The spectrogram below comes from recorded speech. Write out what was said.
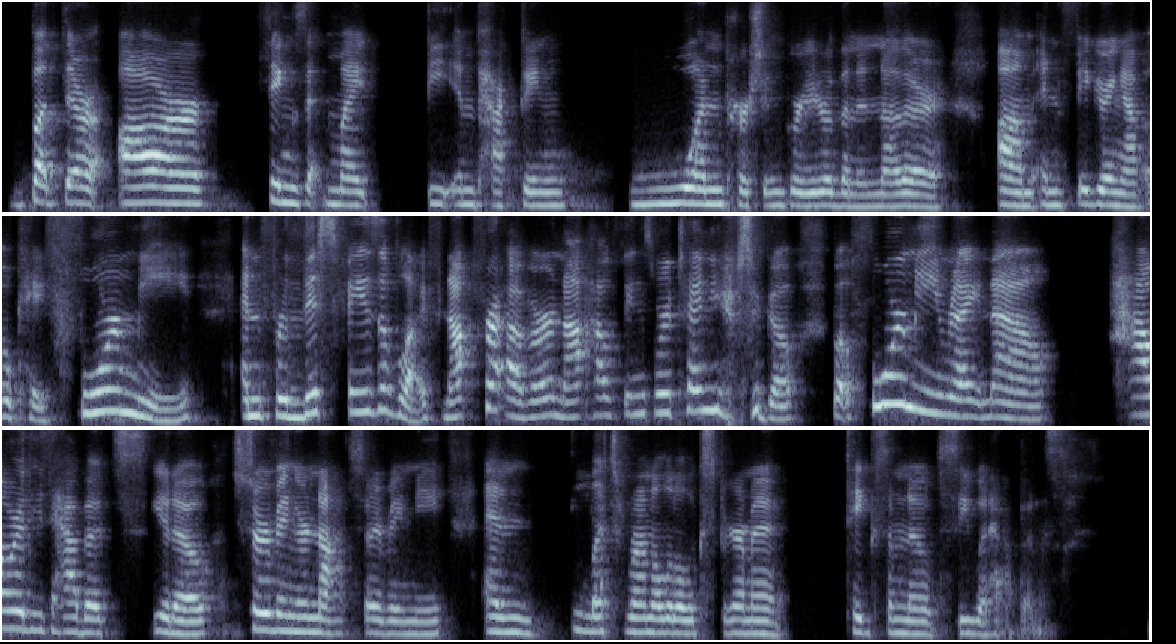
but there are things that might be impacting one person greater than another um, and figuring out okay for me and for this phase of life not forever not how things were 10 years ago but for me right now how are these habits you know serving or not serving me? And let's run a little experiment take some notes see what happens.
